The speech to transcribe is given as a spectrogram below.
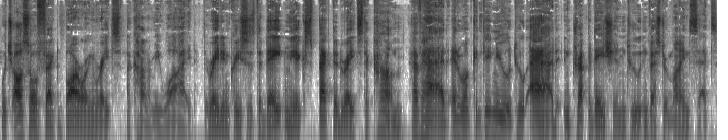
which also affect borrowing rates economy wide. The rate increases to date and the expected rates to come have had and will continue to add intrepidation to investor mindsets.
